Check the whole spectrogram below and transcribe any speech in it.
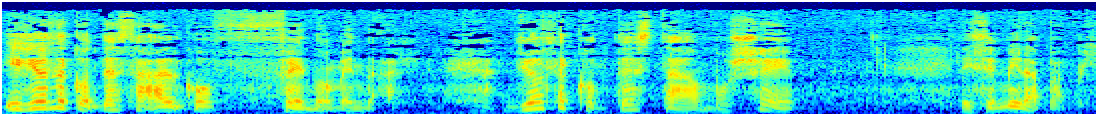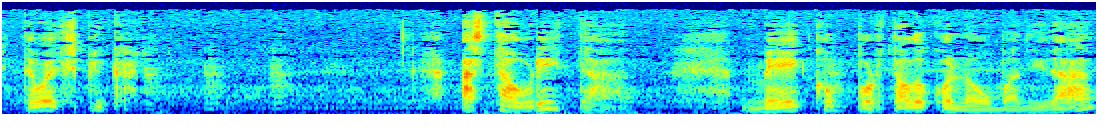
Y Dios le contesta algo fenomenal. Dios le contesta a Moshe, le dice, mira papi, te voy a explicar. Hasta ahorita me he comportado con la humanidad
